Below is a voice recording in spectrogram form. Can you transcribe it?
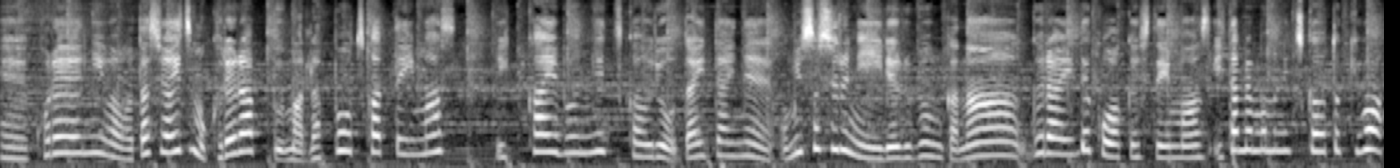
えー、これには私はいつもクレラップ、まあ、ラップを使っています。1回分に使う量だいたいねお味噌汁に入れる分かなぐらいで小分けしています。炒め物に使う時は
